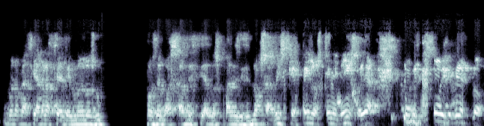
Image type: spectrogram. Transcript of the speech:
Bueno, me hacía gracia que uno de los grupos de WhatsApp decían los padres, dicen, no sabéis qué pelos tiene mi hijo ya. como, diciendo,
